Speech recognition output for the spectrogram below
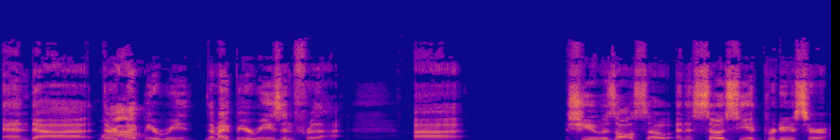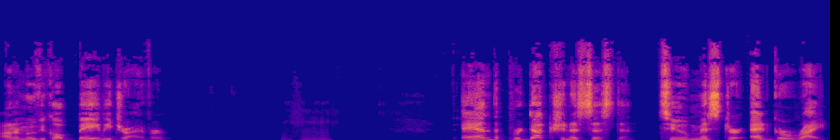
and uh, there might be a re- there might be a reason for that. Uh, she was also an associate producer on a movie called Baby Driver Mhm. and the production assistant to Mr. Edgar Wright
